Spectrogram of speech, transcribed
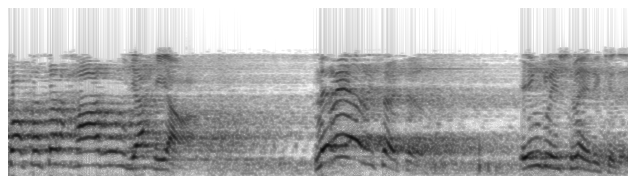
ப்ரொஃபசர் ஹாரூன் யஹ்யா. நிறைய ரிசர்ச் இங்கிலீஷ்ல இருக்குது.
